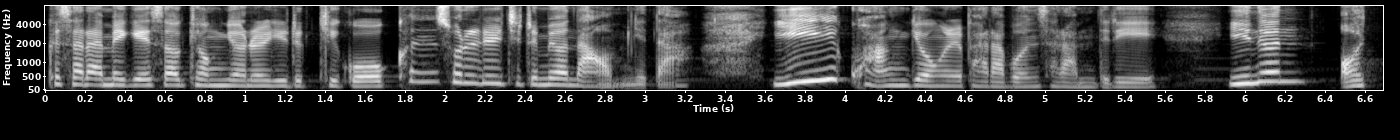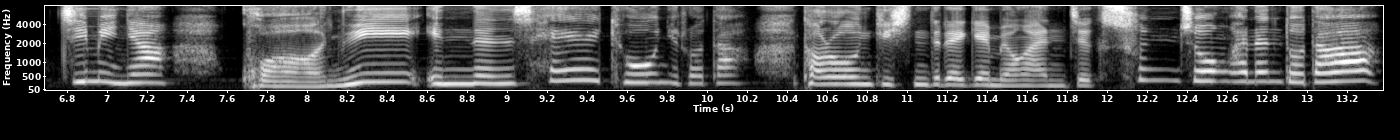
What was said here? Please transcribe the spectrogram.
그 사람에게서 경련을 일으키고 큰 소리를 지르며 나옵니다. 이 광경을 바라본 사람들이 이는 어찌미냐 권위 있는 새 교훈이로다. 더러운 귀신들에게 명한즉 순종하는도다.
